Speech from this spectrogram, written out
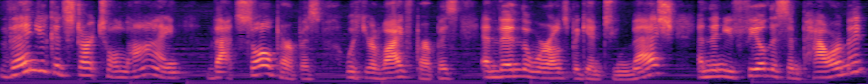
then you can start to align that soul purpose with your life purpose. And then the worlds begin to mesh. And then you feel this empowerment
